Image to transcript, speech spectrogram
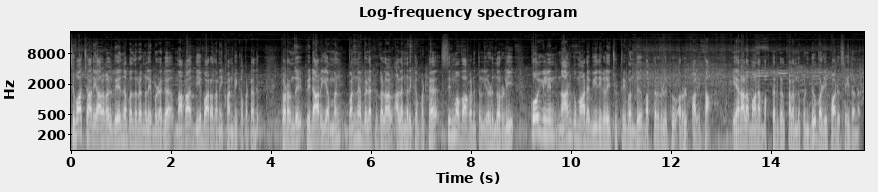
சிவாச்சாரியார்கள் வேத பத்திரங்களை முழங்க மகா தீபாராதனை காண்பிக்கப்பட்டது. தொடர்ந்து பிடாரியம்மன் வண்ண விளக்குகளால் அலங்கரிக்கப்பட்ட சிம்ம வாகனத்தில் எழுந்தருளி கோயிலின் நான்கு மாட வீதிகளை சுற்றி வந்து பக்தர்களுக்கு அருள் பாலித்தார். ஏராளமான பக்தர்கள் கலந்து கொண்டு வழிபாடு செய்தனர்.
